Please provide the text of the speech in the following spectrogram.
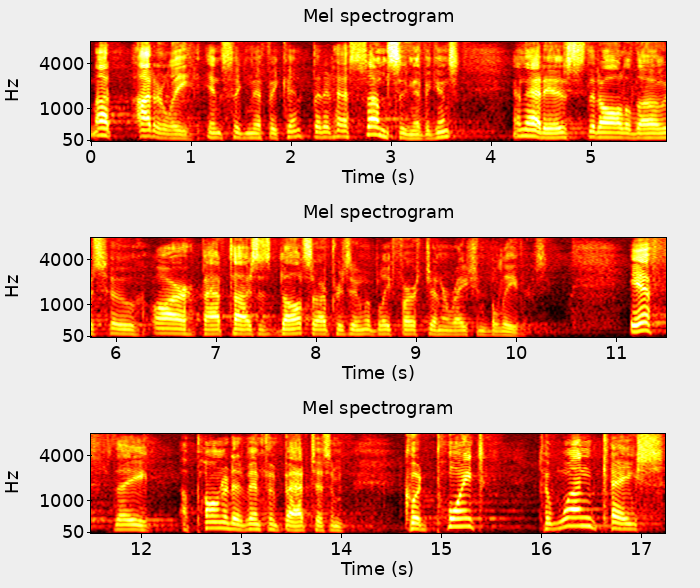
not utterly insignificant, but it has some significance, and that is that all of those who are baptized as adults are presumably first generation believers. If the opponent of infant baptism could point to one case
